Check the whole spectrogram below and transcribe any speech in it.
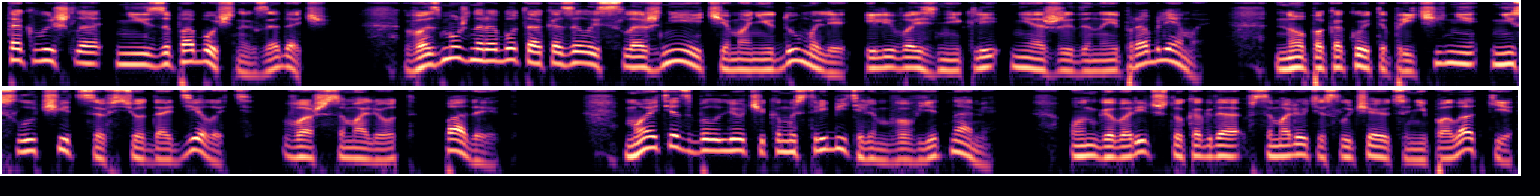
Так вышло не из-за побочных задач. Возможно, работа оказалась сложнее, чем они думали, или возникли неожиданные проблемы. Но по какой-то причине не случится все доделать, ваш самолет падает. Мой отец был летчиком-истребителем во Вьетнаме. Он говорит, что когда в самолете случаются неполадки,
